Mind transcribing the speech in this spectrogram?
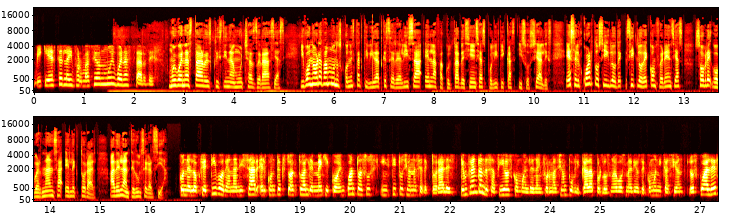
Vicky, esta es la información. Muy buenas tardes. Muy buenas tardes, Cristina. Muchas gracias. Y bueno, ahora vámonos con esta actividad que se realiza en la Facultad de Ciencias Políticas y Sociales. Es el cuarto ciclo de, ciclo de conferencias sobre gobernanza electoral. Adelante, Dulce García con el objetivo de analizar el contexto actual de México en cuanto a sus instituciones electorales, que enfrentan desafíos como el de la información publicada por los nuevos medios de comunicación, los cuales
